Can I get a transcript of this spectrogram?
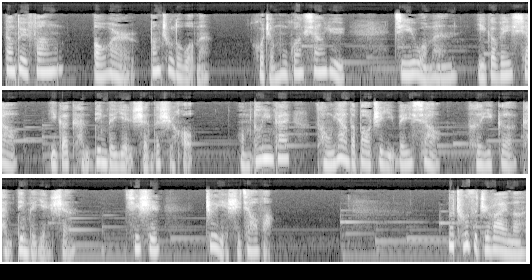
当对方偶尔帮助了我们，或者目光相遇，给予我们一个微笑、一个肯定的眼神的时候，我们都应该同样的报之以微笑和一个肯定的眼神。其实这也是交往。除此之外呢？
